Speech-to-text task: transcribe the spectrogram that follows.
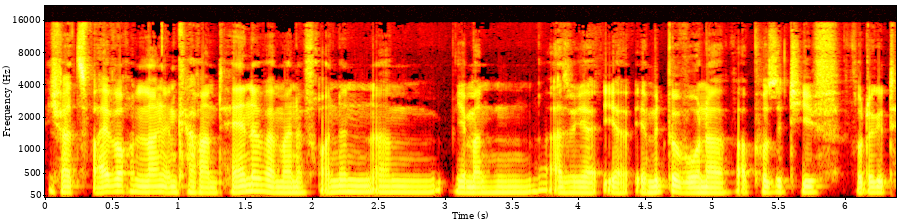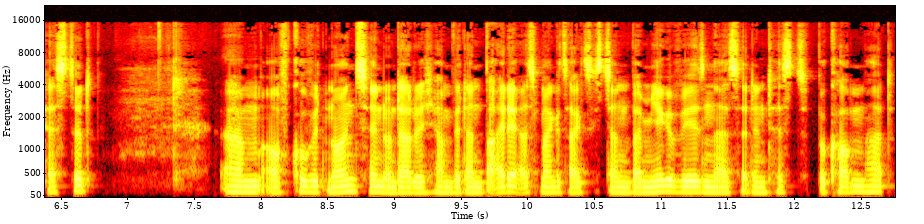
ich war zwei Wochen lang in Quarantäne, weil meine Freundin ähm, jemanden, also ja, ihr, ihr Mitbewohner war positiv, wurde getestet ähm, auf Covid-19 und dadurch haben wir dann beide erstmal gesagt, sie ist dann bei mir gewesen, als er den Test bekommen hat,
